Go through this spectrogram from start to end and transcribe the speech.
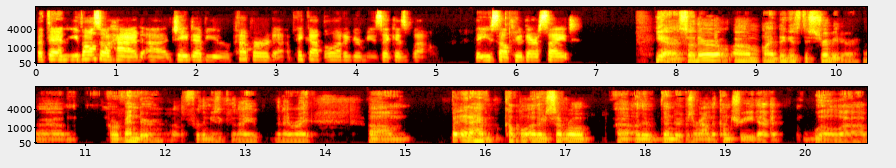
But then you've also had uh, JW Pepper uh, pick up a lot of your music as well that you sell through their site. Yeah, so they're um, my biggest distributor um, or vendor uh, for the music that I that I write. Um, but and I have a couple other several uh, other vendors around the country that will uh,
